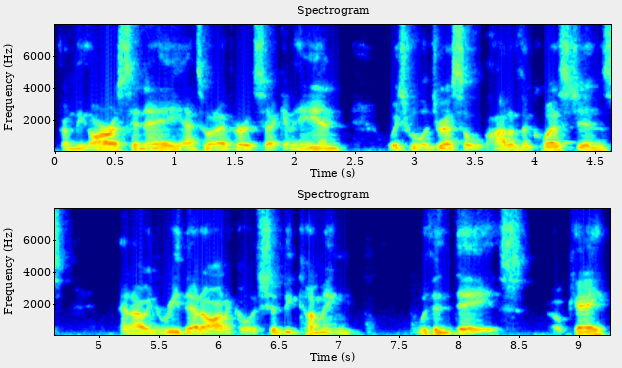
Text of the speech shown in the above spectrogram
from the RSNA. That's what I've heard secondhand, which will address a lot of the questions. And I would read that article. It should be coming within days. Okay.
